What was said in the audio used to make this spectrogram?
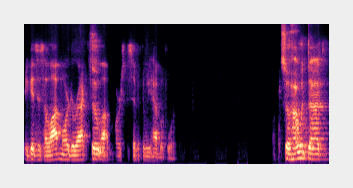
it gets us a lot more direct, so, a lot more specific than we have before. So how would that,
